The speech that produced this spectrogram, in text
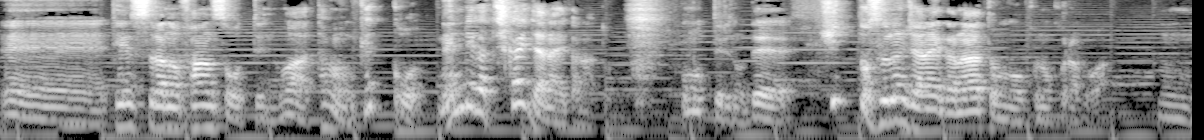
えー、テンスラのファン層っていうのは多分結構年齢が近いんじゃないかなと思ってるので、ヒットするんじゃないかなと思う、このコラボは。うん。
